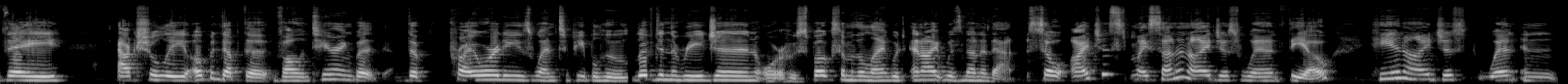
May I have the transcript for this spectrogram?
they actually opened up the volunteering, but the priorities went to people who lived in the region or who spoke some of the language, and I was none of that. So I just, my son and I just went, Theo, he and I just went and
